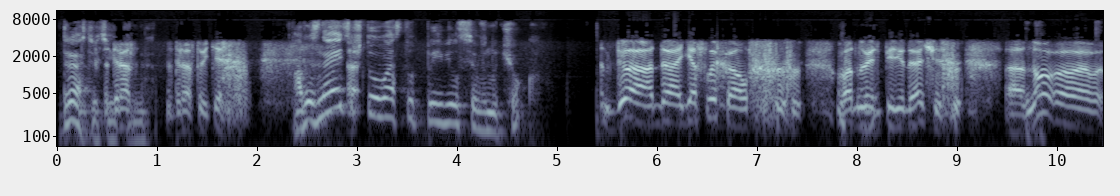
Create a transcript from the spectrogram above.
Здравствуйте. Здра... Здравствуйте. А вы знаете, а... что у вас тут появился внучок? Да, да, я слыхал в одной из передач. А, но э,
